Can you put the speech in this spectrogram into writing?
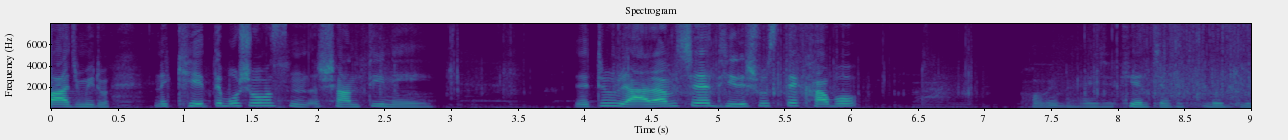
পাঁচ মিনিট। মানে খেতে বসেও আমার শান্তি নেই। একটু আরামসে ধীরে সুস্থে খাব। হবে না, এই যে খেলছে রোদ্রে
